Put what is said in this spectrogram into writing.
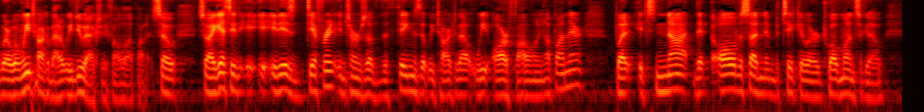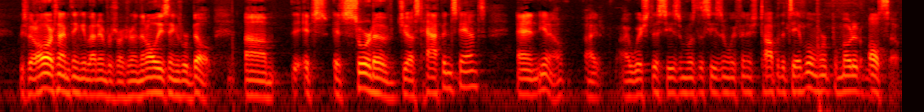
where when we talk about it, we do actually follow up on it. So, so I guess it, it, it is different in terms of the things that we talked about. We are following up on there, but it's not that all of a sudden, in particular, 12 months ago, we spent all our time thinking about infrastructure, and then all these things were built. Um, it's it's sort of just happenstance, and you know, I I wish this season was the season we finished top of the table and we're promoted also.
